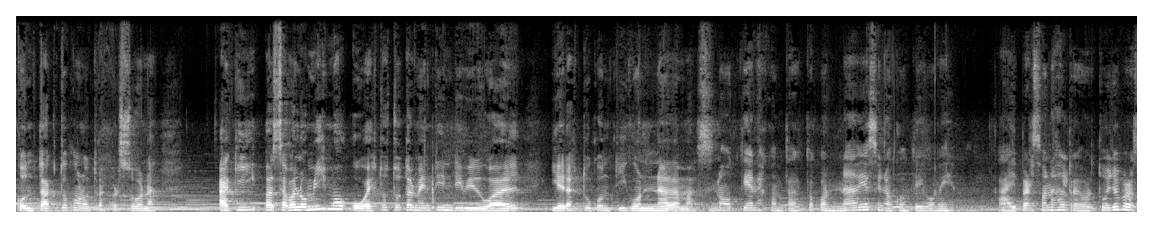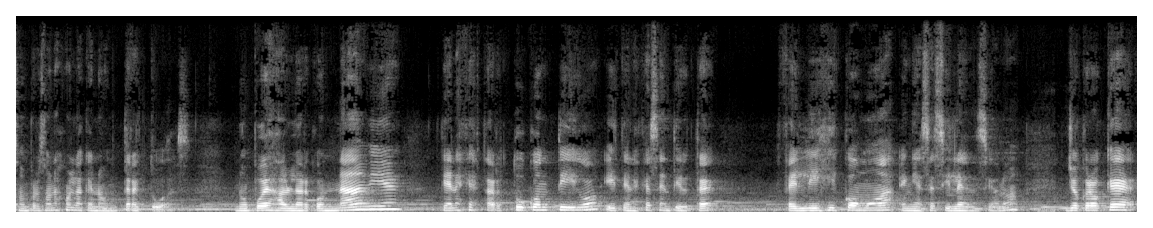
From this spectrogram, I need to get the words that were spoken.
contacto con otras personas, ¿aquí pasaba lo mismo o esto es totalmente individual y eras tú contigo nada más? No tienes contacto con nadie, sino contigo mismo. Hay personas alrededor tuyo, pero son personas con las que no interactúas. No puedes hablar con nadie, tienes que estar tú contigo y tienes que sentirte feliz y cómoda en ese silencio, ¿no? Yo creo que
